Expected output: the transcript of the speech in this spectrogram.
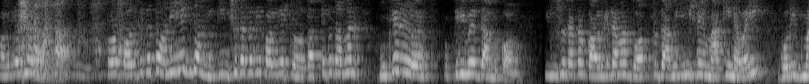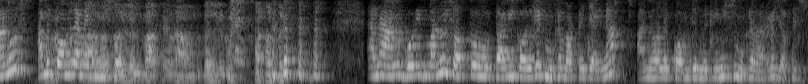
কলগেট কলগেট কলগেট লাগাবো তোর কলগেটে তো অনেক দামি তিনশো টাকা দিয়ে কলগেট কেনো? তার থেকে তো আমার মুখের ক্রিমের দাম কম। তিনশো টাকার কলগেট আমার দত্ত দামি জিনিস আমি মাখি না ভাই। গরিব মানুষ আমি কম দামের জিনিস না আমি তো কলগেট আর না আমি গরিব মানুষ অত দামি কলগেট মুখে মাখতে চাই না। আমি অনেক কম দামের জিনিস মুখে মাখলে যথেষ্ট।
